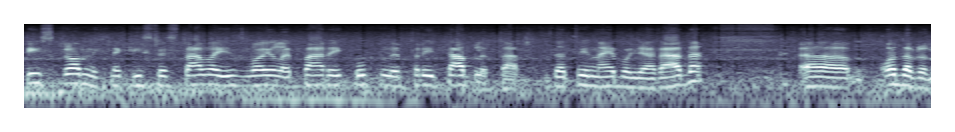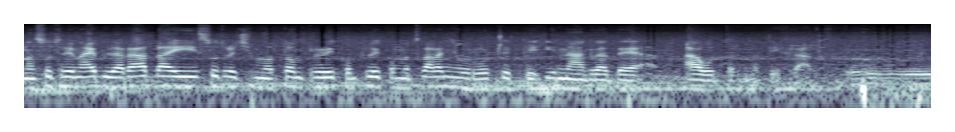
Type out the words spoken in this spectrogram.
tih skromnih nekih sredstava izdvojile pare i kupile tri tableta za tri najbolja rada. E, odabrana su tri najbolja rada i sutra ćemo tom prilikom, prilikom otvaranja uručiti i nagrade autorima tih rada.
